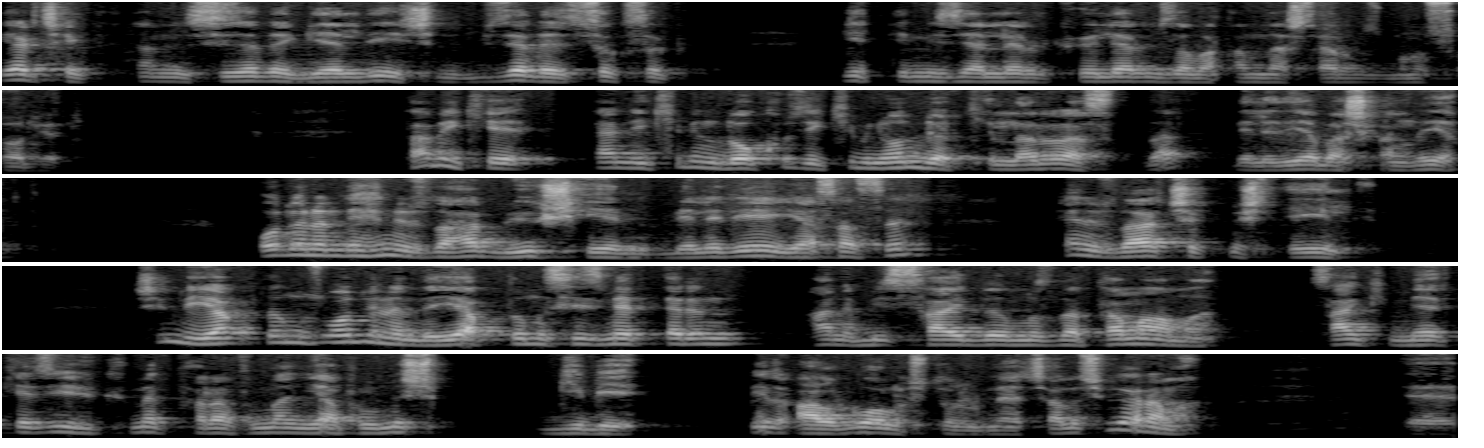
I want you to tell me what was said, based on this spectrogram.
gerçekten hani size de geldiği için bize de sık sık gittiğimiz yerlerde köylerimizde vatandaşlarımız bunu soruyor. Tabii ki ben 2009-2014 yılları arasında belediye başkanlığı yaptım. O dönemde henüz daha büyükşehir belediye yasası henüz daha çıkmış değildi. Şimdi yaptığımız o dönemde yaptığımız hizmetlerin hani biz saydığımızda tamamı sanki merkezi hükümet tarafından yapılmış gibi bir algı oluşturulmaya çalışılıyor ama e,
